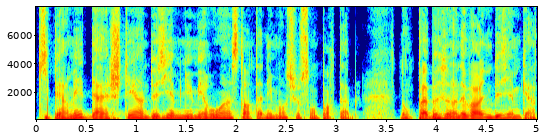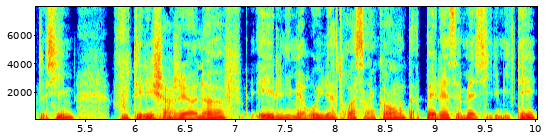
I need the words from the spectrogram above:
qui permet d'acheter un deuxième numéro instantanément sur son portable. Donc pas besoin d'avoir une deuxième carte SIM, vous téléchargez œuf et le numéro il est à 3,50, appel SMS illimité,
